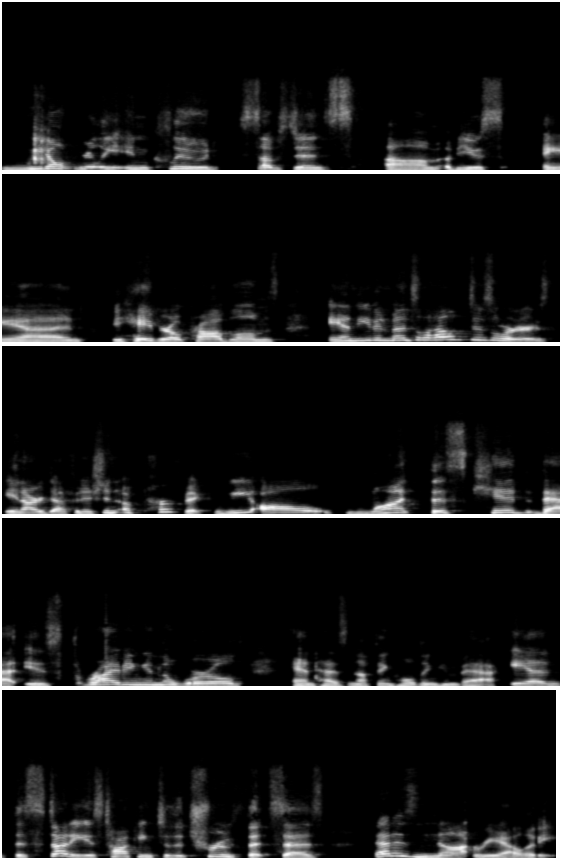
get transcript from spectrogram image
we don't really include substance um, abuse and behavioral problems, and even mental health disorders in our definition of perfect. We all want this kid that is thriving in the world and has nothing holding him back. And this study is talking to the truth that says that is not reality.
